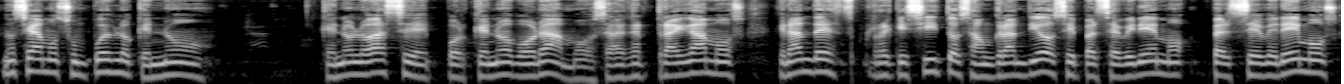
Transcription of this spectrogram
No seamos un pueblo que no que no lo hace porque no oramos, traigamos grandes requisitos a un gran Dios y perseveremos, perseveremos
